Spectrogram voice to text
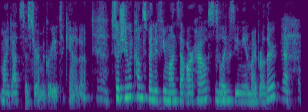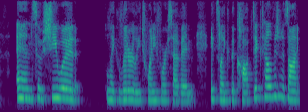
my dad's sister immigrated to Canada. Yeah. So she would come spend a few months at our house to like Mhm. see me and my brother, Yeah. and so she would like literally 24 7 it's like the coptic television it's not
